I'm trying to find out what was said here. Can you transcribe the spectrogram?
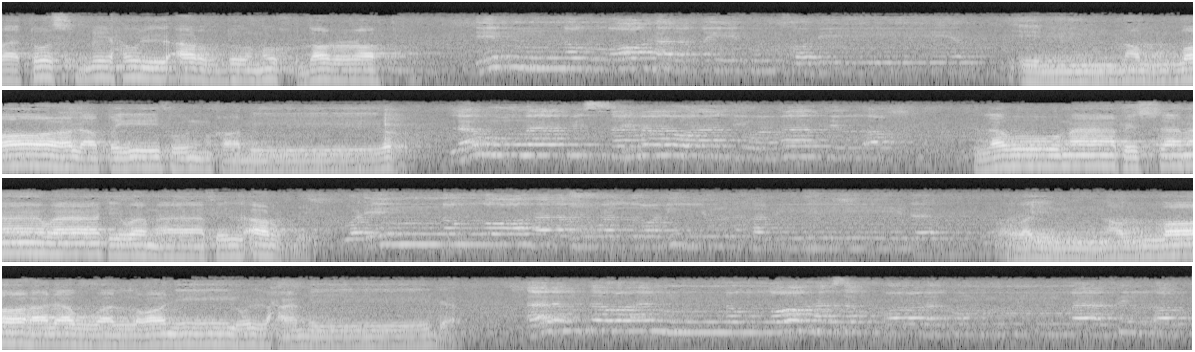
فتصبح الأرض مخضرة. إن الله لطيف خبير. إن الله لطيف خبير. له ما في السماوات وما في الأرض. له ما في السماوات وما في الأرض. الله لهو الغني الحميد. ألم تر أن الله سخر لكم ما في الأرض؟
